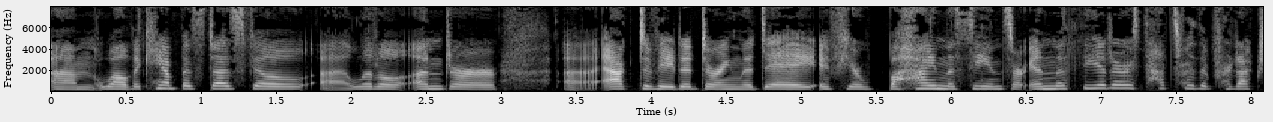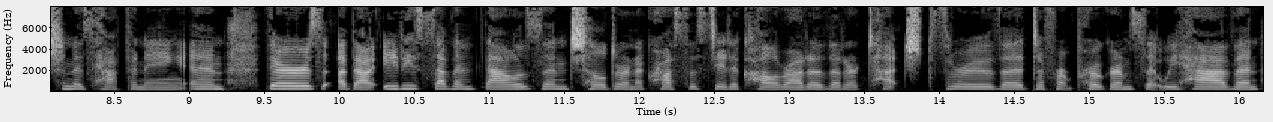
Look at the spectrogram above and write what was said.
um, while the campus does feel a little under uh, activated during the day, if you're behind the scenes or in the theaters, that's where the production is happening. And there's about 87,000 children across the state of Colorado that are touched through the different programs that we have. And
